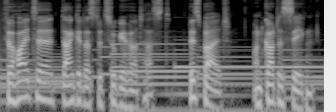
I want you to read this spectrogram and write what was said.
Für heute danke, dass du zugehört hast. Bis bald und Gottes Segen.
